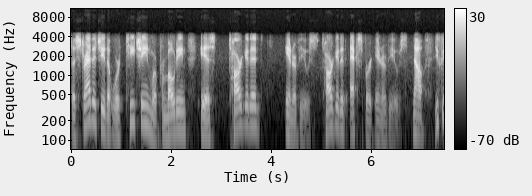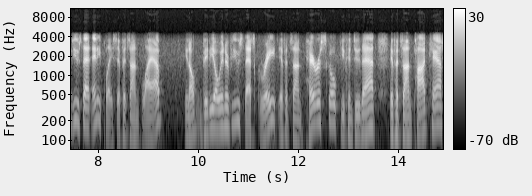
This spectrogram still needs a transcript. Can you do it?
the strategy that we're teaching, we're promoting is targeted interviews, targeted expert interviews. Now, you could use that any place. If it's on Blab, you know, video interviews, that's great. If it's on Periscope, you can do that. If it's on podcasts,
